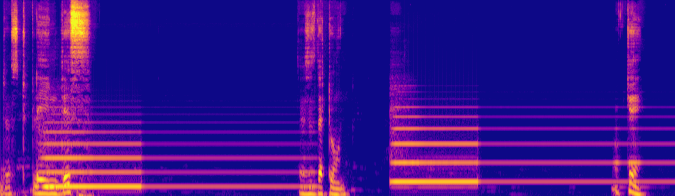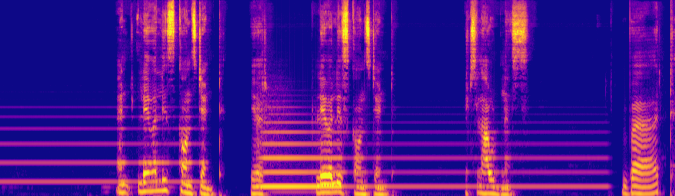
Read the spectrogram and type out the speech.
just playing this, this is the tone. Okay. And level is constant here. Level is constant. Its loudness. But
